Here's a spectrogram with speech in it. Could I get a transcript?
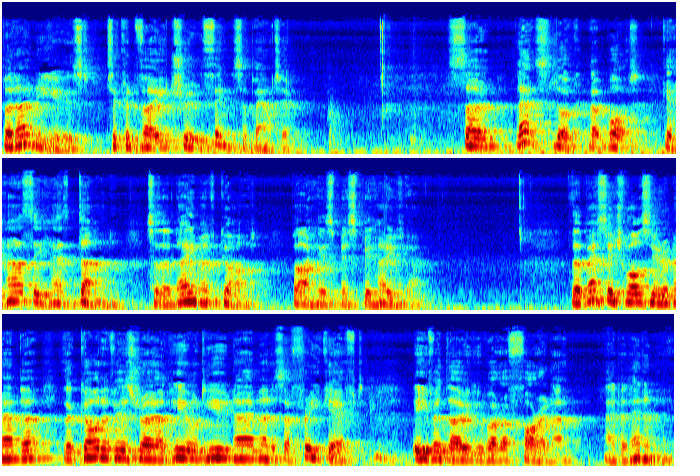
but only used to convey true things about him. So let's look at what Gehazi has done to the name of God by his misbehaviour. The message was, you remember, the God of Israel healed you, Naaman, as a free gift, even though you were a foreigner and an enemy.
